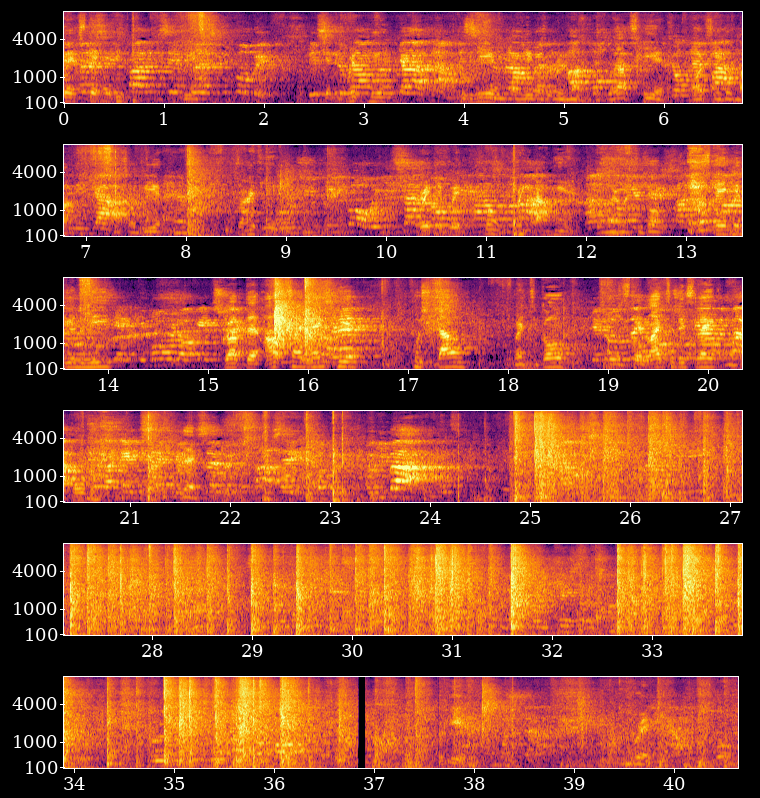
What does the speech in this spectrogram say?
weight, stay heavy. Yes. Get the grip here. Is here oh, or here doesn't really. But that's here. Or it's here doesn't on here. Drive here. Break the grip. Bring it down here. And then go. Stay heavy on the knee. Grab the outside leg here. Push down. Ready to go. Stay light to this leg and hold it. There. Oh,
